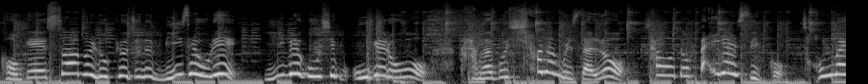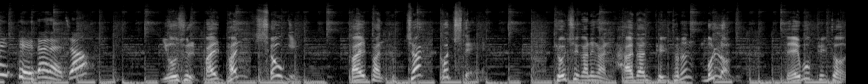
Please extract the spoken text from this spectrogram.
거기에 수압을 높여주는 미세올이 255개로 강하고 시원한 물살로 샤워도 빨리 할 수 있고 정말 대단하죠? 요술 빨판 샤워기. 빨판 흡착 거치대. 교체 가능한 하단 필터는 물론 내부 필터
